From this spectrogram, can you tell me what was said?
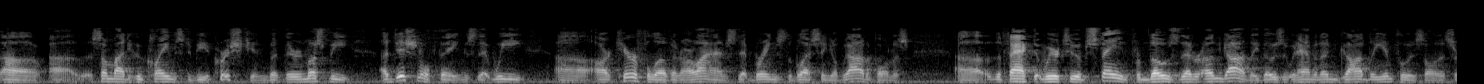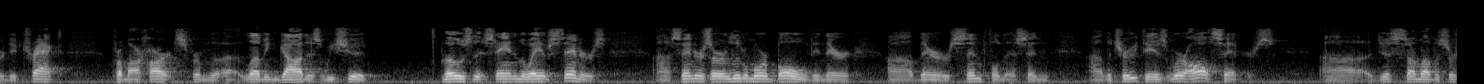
uh, uh, somebody who claims to be a Christian, but there must be additional things that we uh, are careful of in our lives that brings the blessing of God upon us. Uh, the fact that we're to abstain from those that are ungodly, those that would have an ungodly influence on us or detract from our hearts from uh, loving God as we should. Those that stand in the way of sinners. Uh, sinners are a little more bold in their uh, their sinfulness. And uh, the truth is, we're all sinners. Uh, just some of us are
